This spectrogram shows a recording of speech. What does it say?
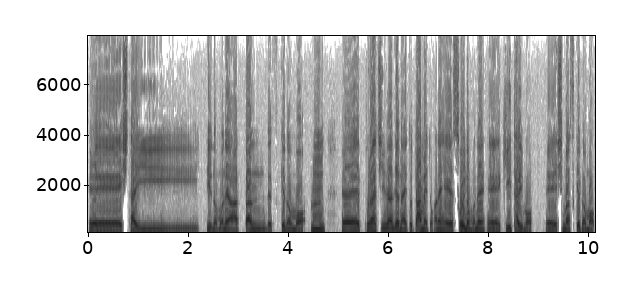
えー、したいっていうのもね、あったんですけども、うん、えー、プラチナじゃないとダメとかね、えー、そういうのもね、えー、聞いたりも、えー、しますけども、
